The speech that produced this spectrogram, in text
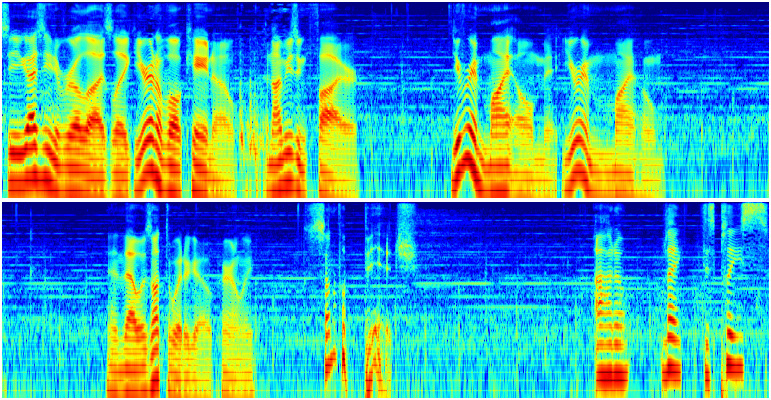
See, you guys need to realize, like, you're in a volcano, and I'm using fire. You're in my element. You're in my home. And that was not the way to go, apparently. Son of a bitch. I don't like this place.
